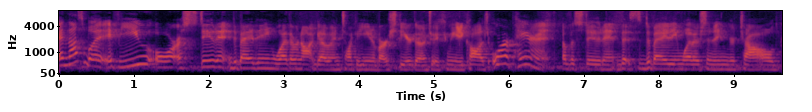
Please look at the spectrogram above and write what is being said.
And that's what, if you are a student debating whether or not going to like a university or going to a community college, or a parent of a student that's debating whether sending your child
